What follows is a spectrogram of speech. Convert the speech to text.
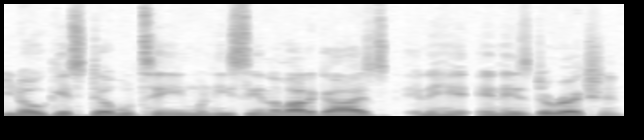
you know, gets double teamed when he's seeing a lot of guys in his, in his direction?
